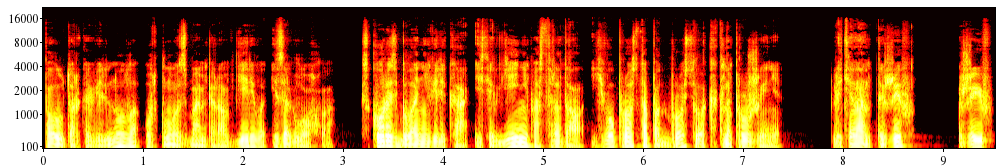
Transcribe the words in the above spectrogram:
Полуторка вильнула, уткнулась бампером в дерево и заглохла. Скорость была невелика, и Сергей не пострадал, его просто подбросило, как на пружине. «Лейтенант, ты жив?» «Жив».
